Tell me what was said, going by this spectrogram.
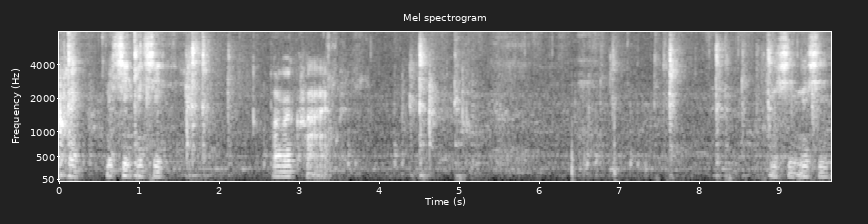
Okay, let's see, let's see. Horror crime. Let's see, let's see.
